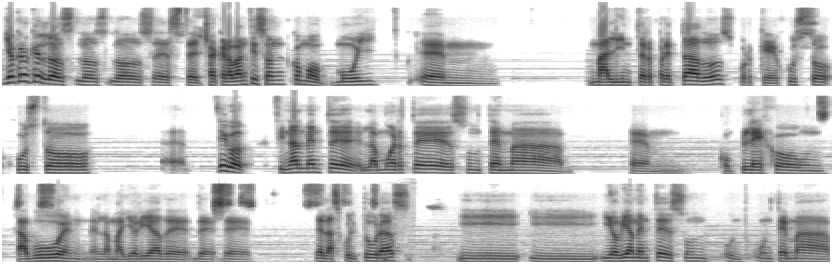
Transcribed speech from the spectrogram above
yo creo que los los los este, chakravanti son como muy em, malinterpretados porque justo, justo, eh, digo, finalmente la muerte es un tema em, complejo, un tabú en, la mayoría de, las culturas y, obviamente es un, tema,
